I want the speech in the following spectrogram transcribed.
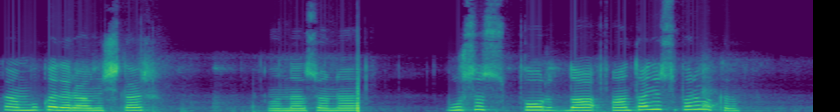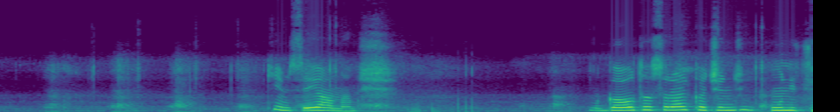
Tamam bu kadar almışlar. Ondan sonra Bursa Spor'da Antalya Spor'a bakalım. Kimseyi almamış. Galatasaray kaçıncı? 13.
